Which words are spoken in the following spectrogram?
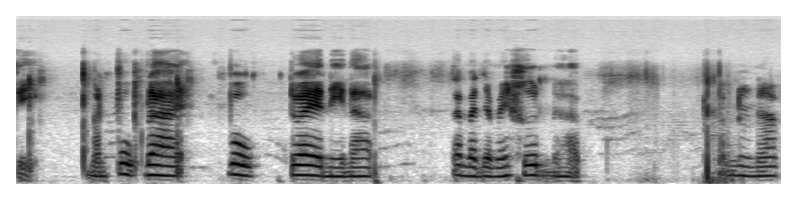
นี่ มันปลูกได้ ปลูกด้วยอันนี้นะครับ แต่มันจะไม่ขึ้นนะครับแป๊บนึ่งนะครับ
